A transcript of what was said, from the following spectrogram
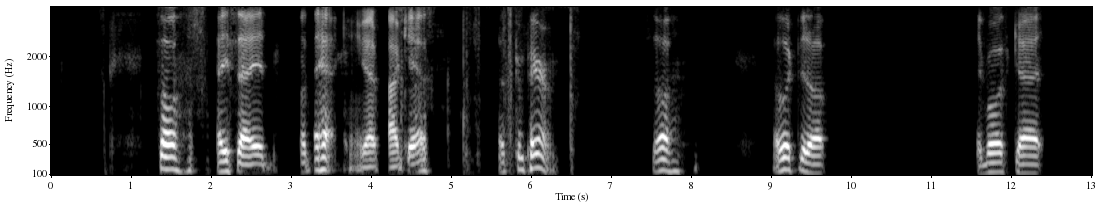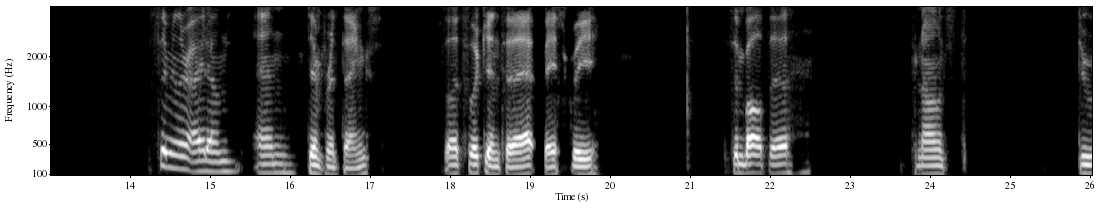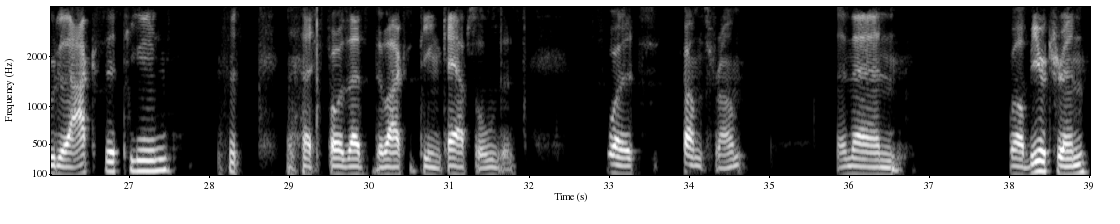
So I decided, what the heck? You got a podcast. Let's compare them. So I looked it up. They both got similar items and different things. So let's look into that. Basically, Cymbalta, pronounced duloxetine. I suppose that's duloxetine capsules is what it comes from. And then, Wellbutrin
